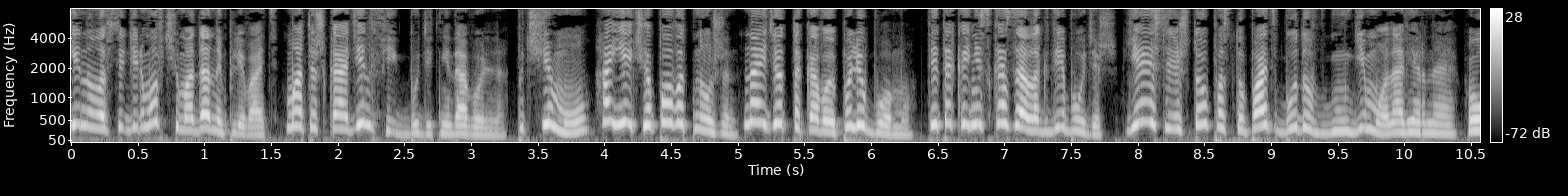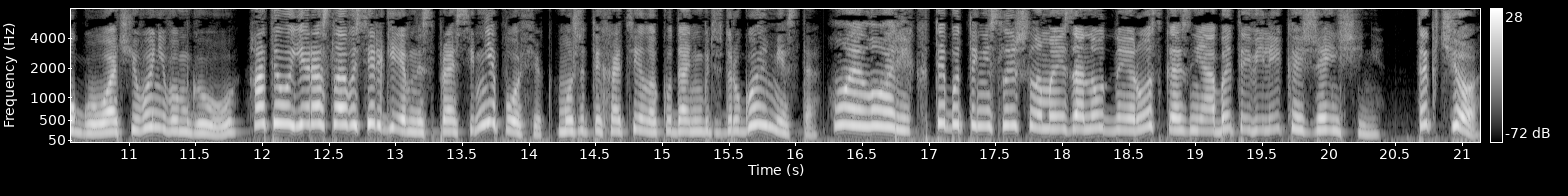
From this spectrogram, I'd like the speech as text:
скинула все дерьмо в чемодан и плевать. Матушка один фиг будет недовольна. Почему? А ей что повод нужен? Найдет таковой по-любому. Ты так и не сказала, где будешь. Я, если что, поступать буду в МГИМО, наверное. Ого, а чего не в МГУ? А ты у Ярославы Сергеевны спроси, мне пофиг. Может, ты хотела куда-нибудь в другое место? Ой, Лорик, ты будто не слышала мои занудные россказни об этой великой женщине. «Так чё?»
